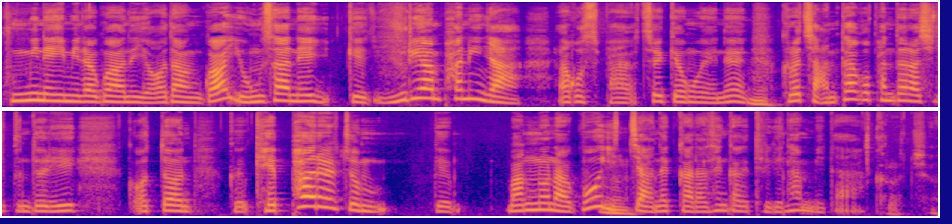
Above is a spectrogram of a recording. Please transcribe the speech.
국민의힘이라고 하는 여당과 용산에 유리한 판이냐라고 봤을 경우에는 음. 그렇지 않다고 판단하실 분들이 어떤 그 개파를 좀 막론하고 음. 있지 않을까라는 생각이 들긴 합니다. 그렇죠.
